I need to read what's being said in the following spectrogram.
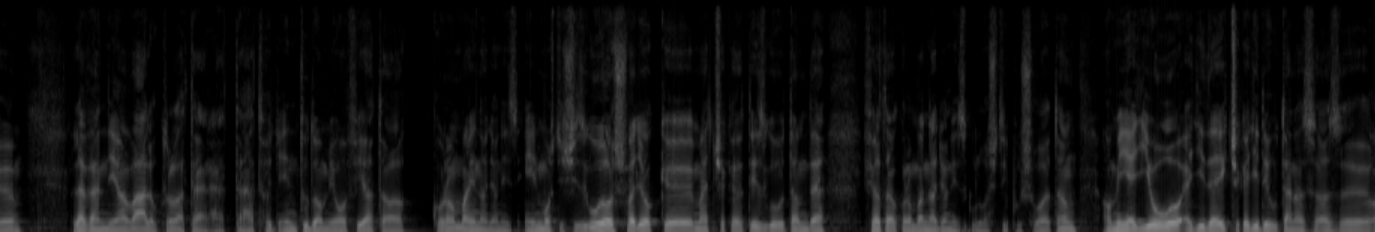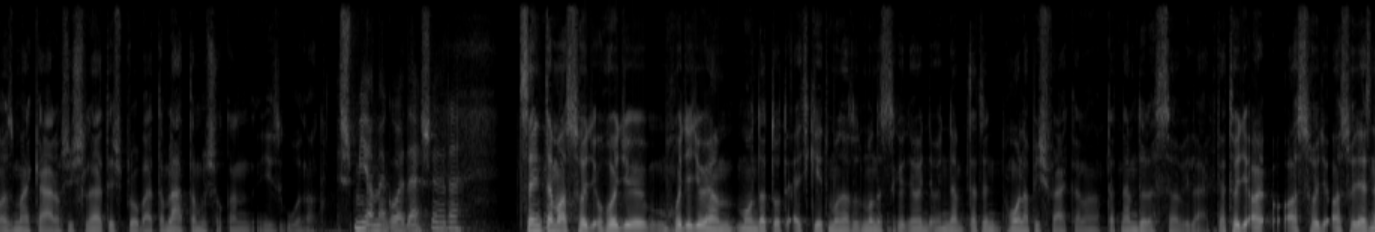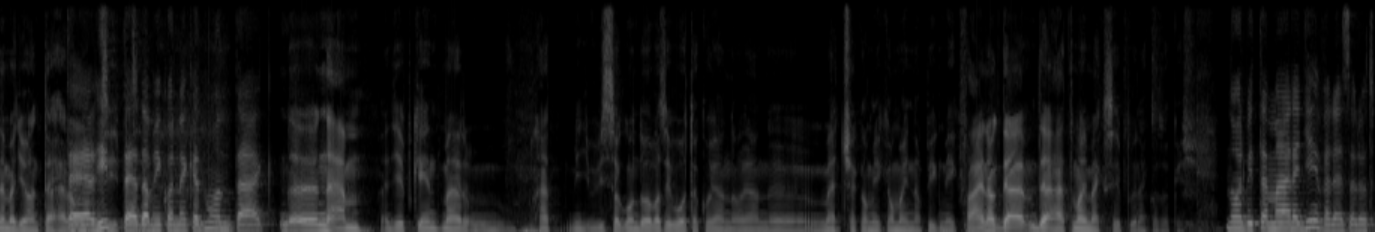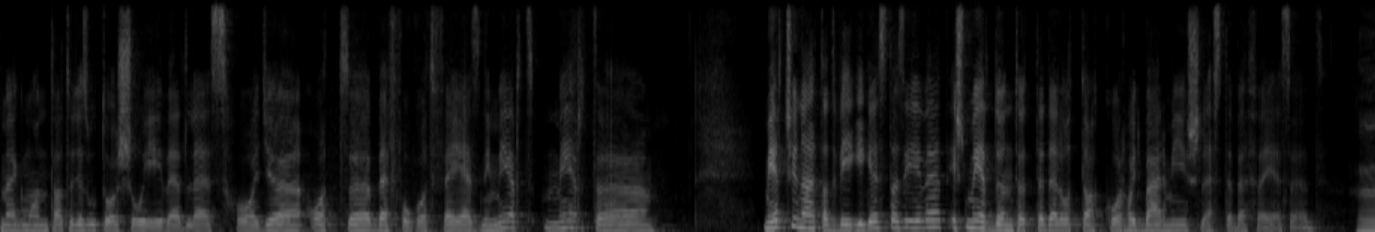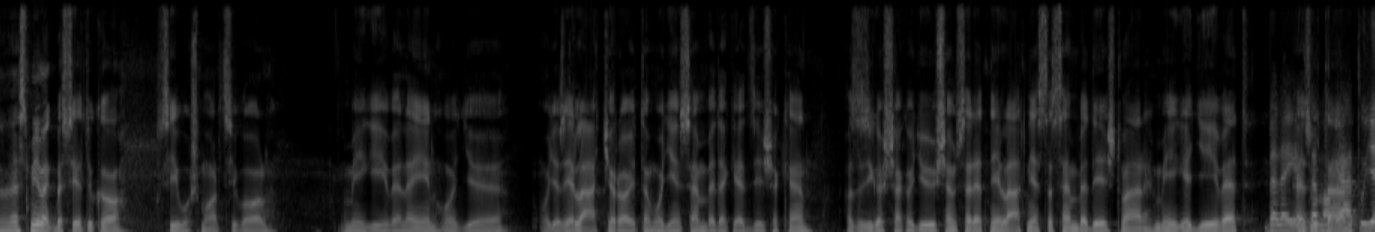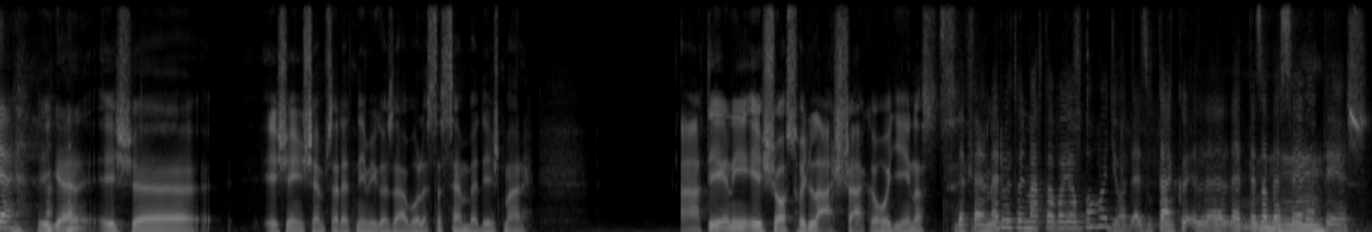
levenni a vállukról a terhet. Tehát, hogy én tudom jól fiatal koromban én nagyon iz... én most is izgulós vagyok, meccsek előtt izgultam, de fiatal koromban nagyon izgulós típus voltam, ami egy jó egy ideig, csak egy idő után az, az, az már káros is lehet, és próbáltam, láttam, hogy sokan izgulnak. És mi a megoldás erre? Szerintem az, hogy, hogy, hogy egy olyan mondatot, egy-két mondatot mondasz, hogy, hogy, nem, tehát hogy holnap is fel kell a nap, tehát nem dől össze a világ. Tehát hogy az, hogy, az, hogy ez nem egy olyan teher, Te elhitted, cip, amikor neked mondták? Nem, egyébként, mert hát visszagondolva azért voltak olyan, olyan meccsek, amik a mai napig még fájnak, de, de hát majd megszépülnek azok is. Norbi, te már egy évvel ezelőtt megmondtad, hogy az utolsó éved lesz, hogy ott be fogod fejezni. Miért, miért Miért csináltad végig ezt az évet, és miért döntötted el ott akkor, hogy bármi is lesz, te befejezed? Ezt mi megbeszéltük a Szívos Marcival még évelején, hogy, hogy azért látja rajtam, hogy én szenvedek edzéseken. Az az igazság, hogy ő sem szeretné látni ezt a szenvedést már még egy évet. Beleérte ezután. magát, ugye? Igen, és, és én sem szeretném igazából ezt a szenvedést már átélni, és az, hogy lássák, ahogy én azt... De felmerült, hogy már tavaly abba hagyod? Ezután lett ez a beszélgetés?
